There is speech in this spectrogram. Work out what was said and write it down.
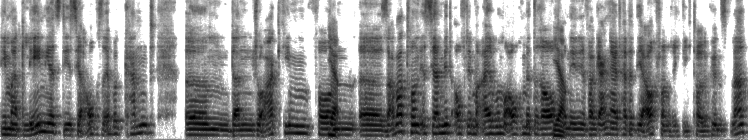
Die Madeleine jetzt, die ist ja auch sehr bekannt. Ähm, dann Joachim ja, von äh, Sabaton ist ja mit auf dem Album auch mit drauf ja. und in der Vergangenheit hattet ihr auch schon richtig tolle Künstler.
